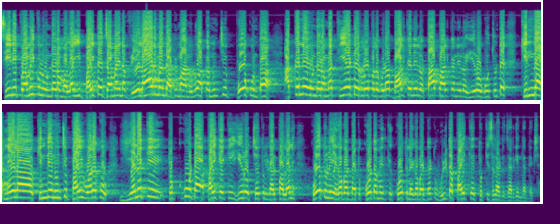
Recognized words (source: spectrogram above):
సినీ ప్రముఖులు ఉండడం వల్ల ఈ బయట జమైన వేలాది మంది అభిమానులు అక్కడి నుంచి పోకుండా అక్కడనే ఉండడంగా థియేటర్ లోపల కూడా బాల్కనీలో టాప్ బాల్కనీలో హీరో కూర్చుంటే కింద నేల కింది నుంచి పై వరకు వెనక్కి తొక్కుట పైకెక్కి హీరో చేతులు కలపాలని కోతులు ఎగబడ్డట్టు కోట మీదకి కోతులు ఎగబడ్డట్టు ఉల్ట పైకి తొక్కిసలాట జరిగింది అధ్యక్ష.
